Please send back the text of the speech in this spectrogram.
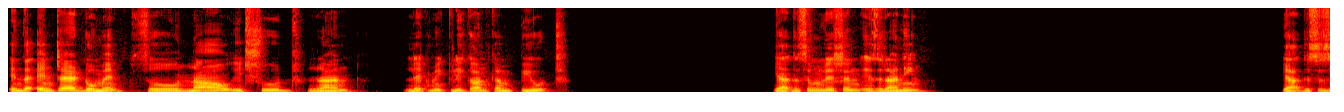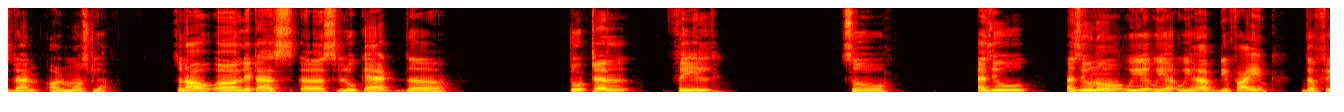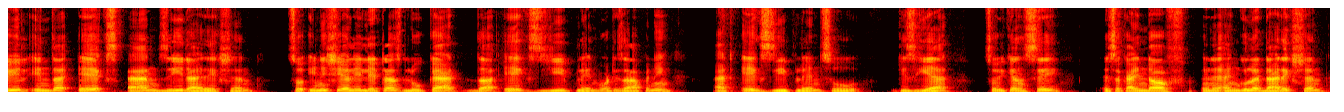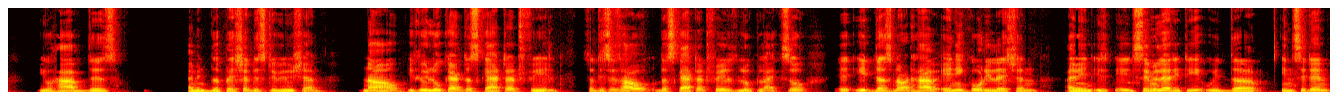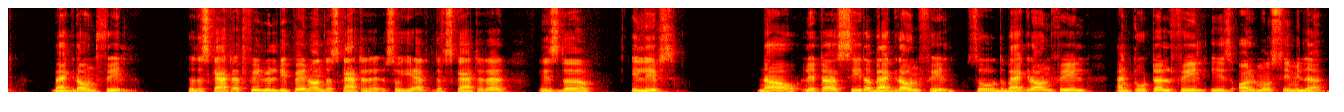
in the entire domain. So now it should run. Let me click on compute. Yeah, the simulation is running. Yeah, this is done almost. Yeah. So now uh, let us uh, look at the total field. So as you as you know we we we have defined the field in the x and z direction. So initially let us look at the xz plane. What is happening at xz plane? So it is here. So you can say it's a kind of in an angular direction you have this I mean the pressure distribution now if you look at the scattered field so this is how the scattered fields look like so it, does not have any correlation I mean it, it's similarity with the incident background field. So the scattered field will depend on the scatterer. So here the scatterer is the ellipse. Now let us see the background field. So the background field and total field is almost similar.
